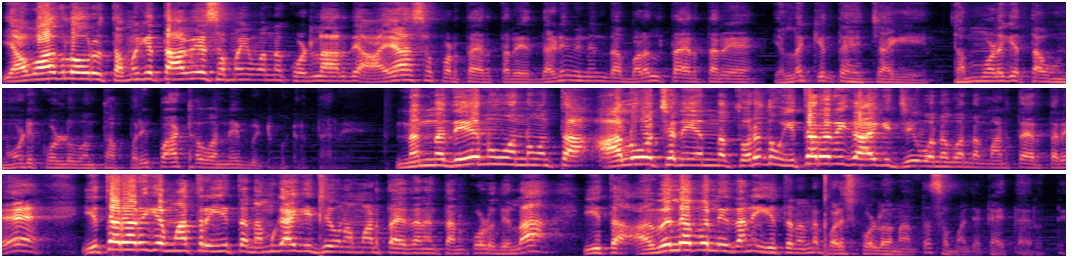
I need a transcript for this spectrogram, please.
ಯಾವಾಗಲೂ ಅವರು ತಮಗೆ ತಾವೇ ಸಮಯವನ್ನು ಕೊಡಲಾರದೆ ಆಯಾಸ ಪಡ್ತಾ ಇರ್ತಾರೆ, ದಣಿವಿನಿಂದ ಬಳಲ್ತಾ ಇರ್ತಾರೆ, ಎಲ್ಲಕ್ಕಿಂತ ಹೆಚ್ಚಾಗಿ ತಮ್ಮೊಳಗೆ ತಾವು ನೋಡಿಕೊಳ್ಳುವಂಥ ಪರಿಪಾಠವನ್ನೇ ಬಿಟ್ಟುಬಿಟ್ಟಿರ್ತಾರೆ ನನ್ನದೇನು ಅನ್ನುವಂಥ ಆಲೋಚನೆಯನ್ನು ತೊರೆದು ಇತರರಿಗಾಗಿ ಜೀವನವನ್ನು ಮಾಡ್ತಾ ಇರ್ತಾರೆ. ಇತರರಿಗೆ ಮಾತ್ರ ಈತ ನಮಗಾಗಿ ಜೀವನ ಮಾಡ್ತಾ ಇದ್ದಾನೆ ಅಂತ ಅನ್ಕೊಳ್ಳೋದಿಲ್ಲ. ಈತ ಅವೈಲೇಬಲ್ ಇದ್ದಾನೆ, ಈತನನ್ನು ಬಳಸ್ಕೊಳ್ಳೋಣ ಅಂತ ಸಮಾಜ ಕಾಯ್ತಾ ಇರುತ್ತೆ.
